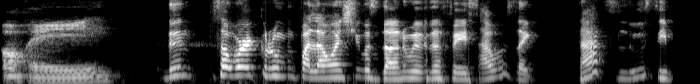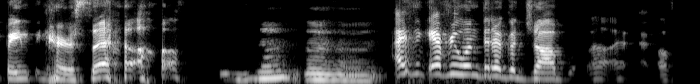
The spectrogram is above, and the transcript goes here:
Okay. Dun sa workroom pala, when she was done with the face, I was like, that's Loosey painting herself. hmm hmm I think everyone did a good job, uh, of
